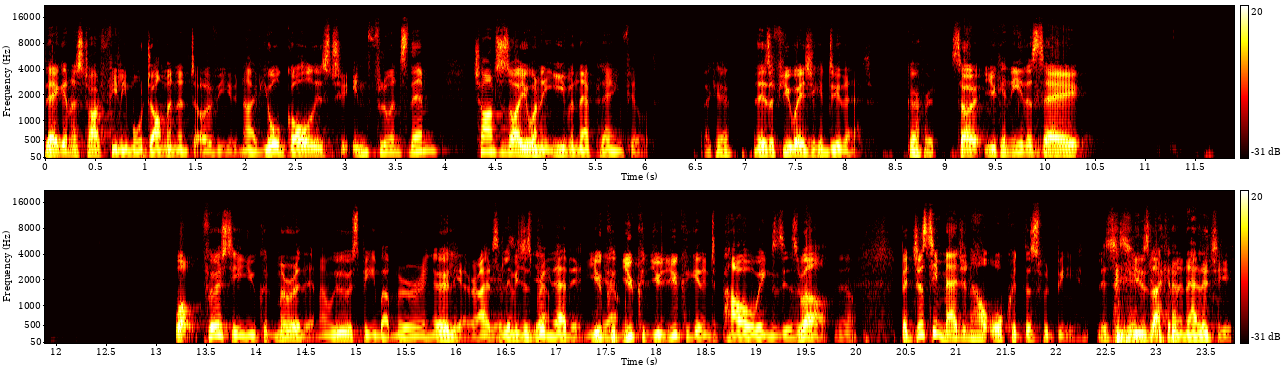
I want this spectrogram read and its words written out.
they're going to start feeling more dominant over you. Now, if your goal is to influence them, chances are you want to even that playing field. Okay. And there's a few ways you can do that. Go for it. So you can either say, well, firstly, you could mirror them, and we were speaking about mirroring earlier, right? So let me just bring Yeah. that in. You could, you could, you, you could get into power wings as well. Yeah. But just imagine how awkward this would be. Let's just use like an analogy.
